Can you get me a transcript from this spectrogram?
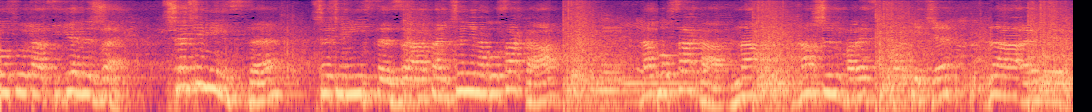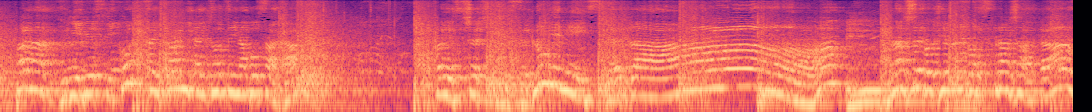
konsultacji wiemy, że trzecie miejsce, trzecie miejsce za tańczenie na bosaka, na bosaka na naszym wareckim parkiecie dla e, pana w niebieskiej kurtce i pani tańczącej na bosaka. To jest trzecie miejsce. Drugie miejsce dla naszego dzielnego strażaka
